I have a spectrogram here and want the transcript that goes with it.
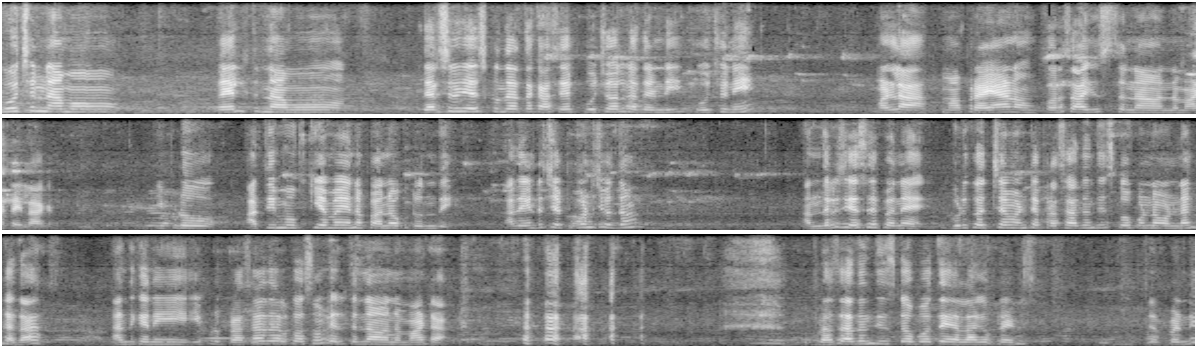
కూర్చున్నాము. వెళ్తున్నాము. దర్శనం చేసుకున్న తర్వాత కాసేపు కూర్చోవాలి కదండి. కూర్చుని మళ్ళా మా ప్రయాణం కొనసాగిస్తున్నాం అన్నమాట ఇలాగ. ఇప్పుడు అతి ముఖ్యమైన పని ఒకటి ఉంది. అదేంటో చెప్పుకొని చూద్దాం. అందరూ చేసే పనే. గుడికి వచ్చామంటే ప్రసాదం తీసుకోకుండా ఉండం కదా. అందుకని ఇప్పుడు ప్రసాదాల కోసం వెళ్తున్నాం అన్నమాట. ప్రసాదం తీసుకోకపోతే ఎలాగ ఫ్రెండ్స్? చెప్పండి.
